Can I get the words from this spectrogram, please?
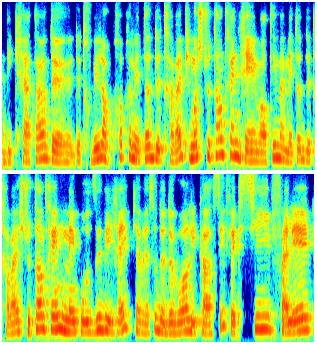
des créateurs de, trouver leur propre méthode de travail. Puis moi, je suis tout le temps en train de réinventer ma méthode de travail. Je suis tout le temps en train de m'imposer des règles, puis après ça, de devoir les casser. Fait que s'il fallait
